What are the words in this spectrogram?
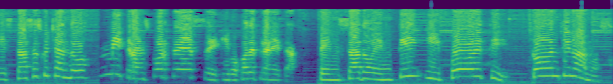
Estás escuchando Mi Transporte se equivocó de planeta. Pensado en ti y por ti. Continuamos.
